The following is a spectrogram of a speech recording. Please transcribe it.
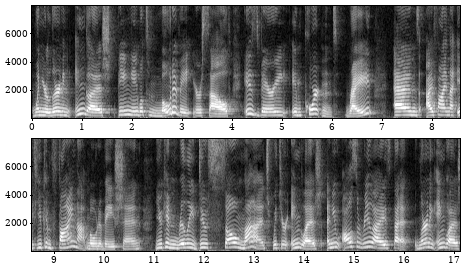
when you're learning English, being able to motivate yourself is very important, right? And I find that if you can find that motivation, you can really do so much with your English. And you also realize that learning English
